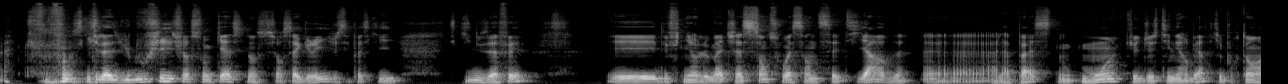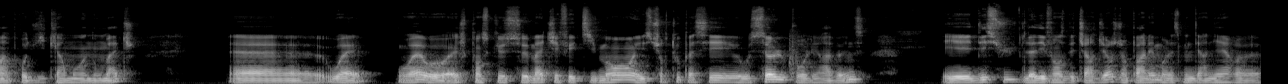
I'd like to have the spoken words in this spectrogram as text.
je pense qu'il a dû loucher sur son casque, sur sa grille, je sais pas ce qu'il ce qu'il nous a fait. Et de finir le match à 167 yards euh, à la passe, donc moins que Justin Herbert, qui pourtant a produit clairement un non-match. Euh, ouais, Ouais, ouais, ouais. Je pense que ce match, effectivement, est surtout passé au sol pour les Ravens. Et déçu de la défense des Chargers. J'en parlais, moi, la semaine dernière, euh,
